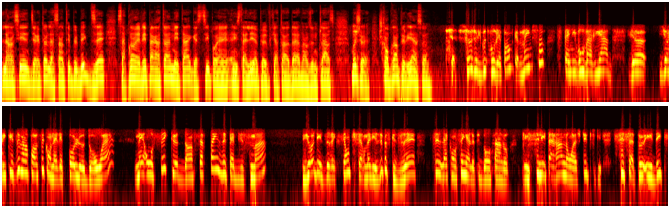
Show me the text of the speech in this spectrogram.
l'ancien directeur de la santé publique disait, ça prend un réparateur métal pour installer un purificateur d'air dans une classe. Moi, je, je comprends plus rien ça. Ça, j'ai le goût de vous répondre que même ça, c'est à niveau variable. Il a, il a été dit l'an passé qu'on n'avait pas le droit, mais on sait que dans certains établissements, il y a des directions qui fermaient les yeux parce qu'ils disaient la consigne, elle n'a plus de bon sens, là. Puis si les parents l'ont acheté, puis si ça peut aider, puis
